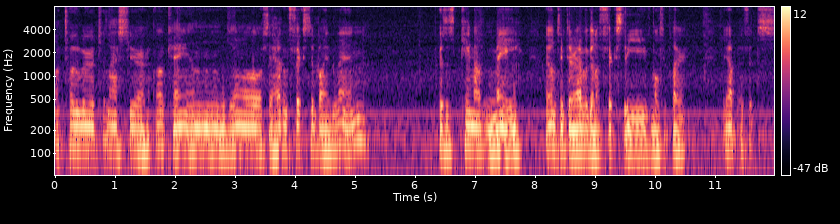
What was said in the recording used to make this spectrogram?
October to last year. Okay, and uh, if they hadn't fixed it by then, because it came out in May, I don't think they're ever going to fix the multiplayer. Yep, if it's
